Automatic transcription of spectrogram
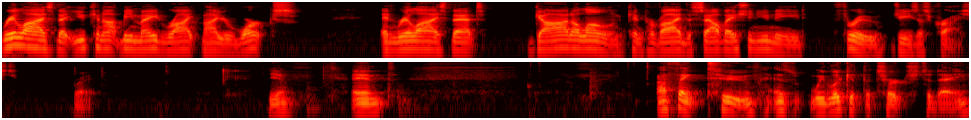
Realize that you cannot be made right by your works and realize that God alone can provide the salvation you need through Jesus Christ. Right. Yeah. And I think, too, as we look at the church today,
